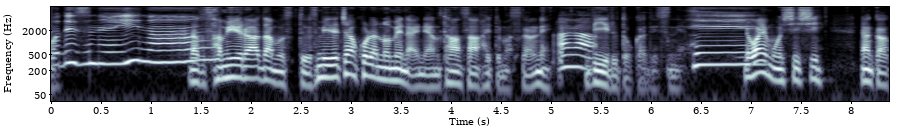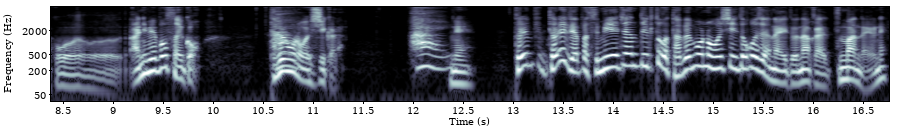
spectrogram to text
そうですねいいなああとサミュエル・アダムスっていうすみれちゃんこれは飲めないね。あの炭酸入ってますからね。あら。ビールとかですね。へえでワインも美味しいしなんかこうアニメボストン行こう。食べ物美味しいから。はい、ね。とりとりあえずやっぱすみれちゃんと行くとこ食べ物美味しいとこじゃないとなんかつまんないよね。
